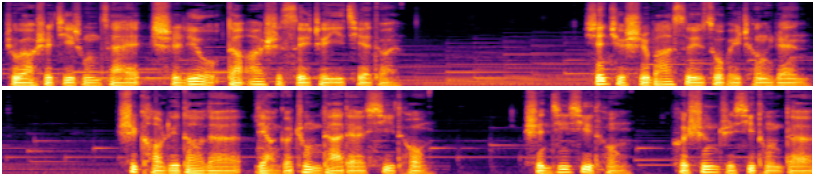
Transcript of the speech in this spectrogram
主要是集中在十六到二十岁这一阶段。选取十八岁作为成人，是考虑到了两个重大的系统——神经系统和生殖系统的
